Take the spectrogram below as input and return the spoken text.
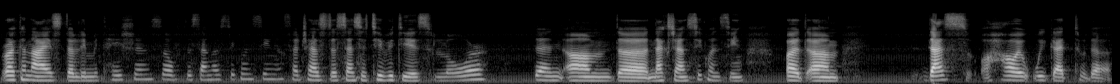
recognize the limitations of the Sanger sequencing, such as the sensitivity is lower than um, the next-gen sequencing. But um, that's how we get to the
